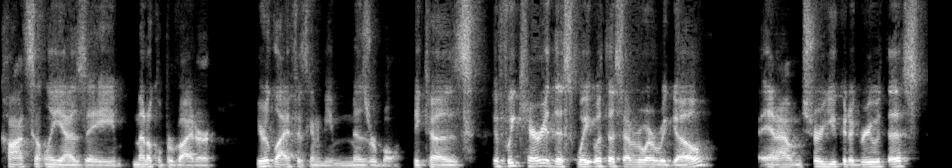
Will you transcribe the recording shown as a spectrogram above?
constantly as a medical provider, your life is going to be miserable because if we carry this weight with us everywhere we go, and I'm sure you could agree with this,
